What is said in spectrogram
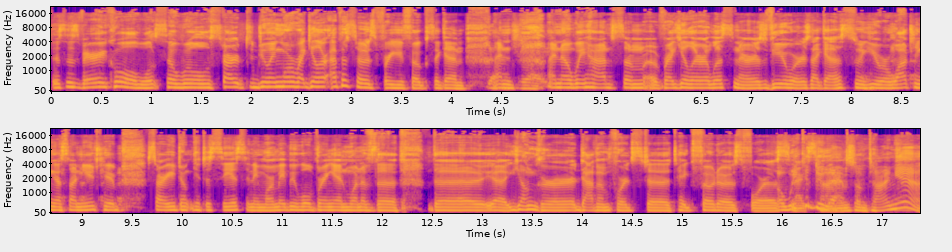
this is very cool. Well, so we'll start doing more regular episodes for you folks again. and I know we had some uh, regular listeners, viewers, I guess, who you were watching us on YouTube. Sorry, you don't get to see us anymore. Maybe we'll bring in one of the the uh, younger Davenports to take photos for us. Oh, we next could do time. that sometime. Yeah,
